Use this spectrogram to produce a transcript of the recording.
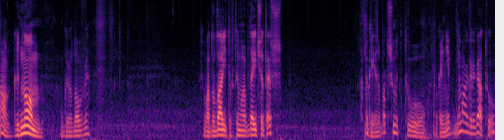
O, gnom ogrodowy. Chyba dodali to w tym update'cie też. Okej, zobaczmy tu. Okej, nie, nie ma agregatu.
